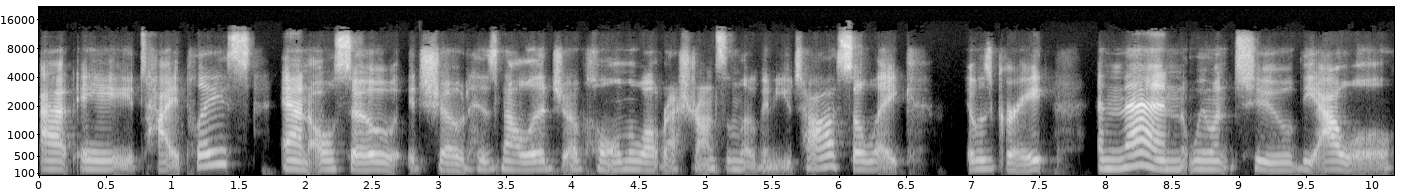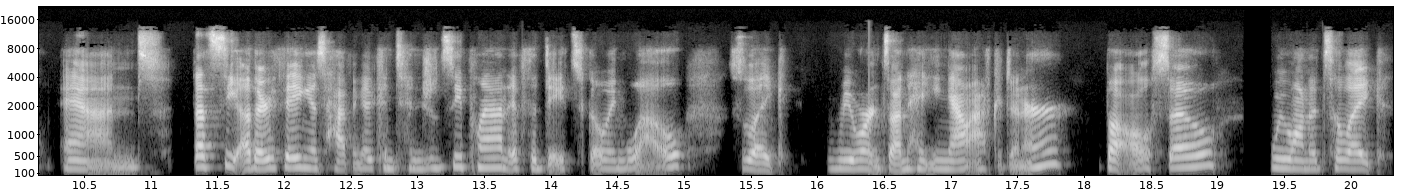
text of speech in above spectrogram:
at a Thai place. And also, it showed his knowledge of hole in the wall restaurants in Logan, Utah. So, like, it was great. And then we went to the Owl. And that's the other thing is having a contingency plan if the date's going well. So, like, we weren't done hanging out after dinner, but also we wanted to like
